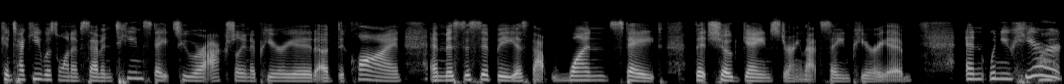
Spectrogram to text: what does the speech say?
Kentucky was one of 17 states who are actually in a period of decline, and Mississippi is that one state that showed gains during that same period. And when you hear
